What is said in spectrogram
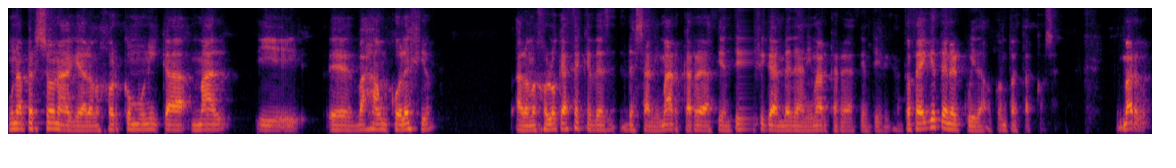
Una persona que a lo mejor comunica mal y eh, vas a un colegio, a lo mejor lo que hace es que desanimar carrera científica en vez de animar carrera científica. Entonces hay que tener cuidado con todas estas cosas. Sin embargo,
